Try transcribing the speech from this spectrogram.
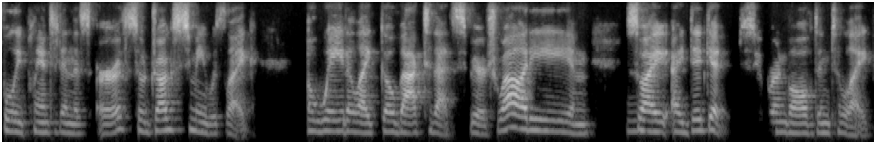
fully planted in this earth. So drugs to me was like a way to like go back to that spirituality. And so mm-hmm. I I did get super involved into like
